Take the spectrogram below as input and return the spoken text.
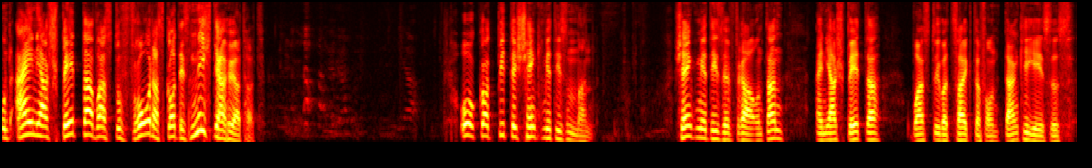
und ein Jahr später warst du froh, dass Gott es nicht erhört hat? Oh Gott, bitte schenk mir diesen Mann. Schenk mir diese Frau. Und dann ein Jahr später warst du überzeugt davon. Danke, Jesus,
